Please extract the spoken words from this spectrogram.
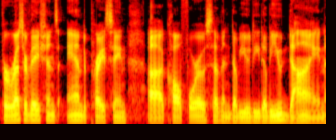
for reservations and pricing, uh, call 407 WDW Dine.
